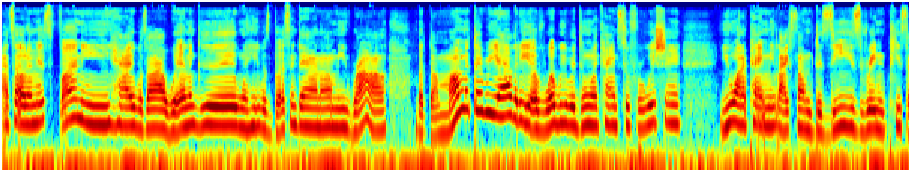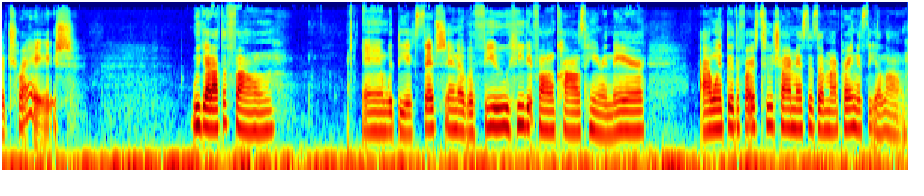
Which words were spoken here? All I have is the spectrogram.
I told him it's funny how it was all well and good when he was busting down on me raw, but the moment the reality of what we were doing came to fruition, you want to paint me like some disease ridden piece of trash. We got off the phone, and with the exception of a few heated phone calls here and there, I went through the first two trimesters of my pregnancy alone.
